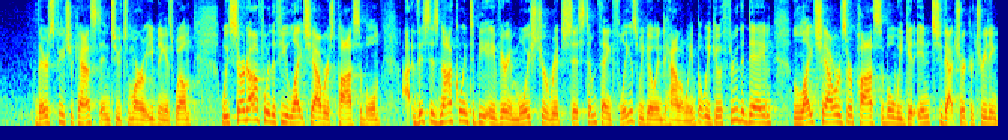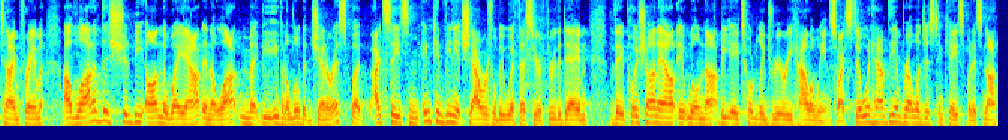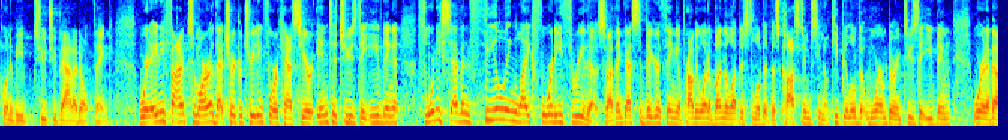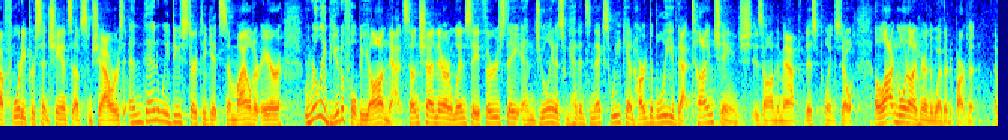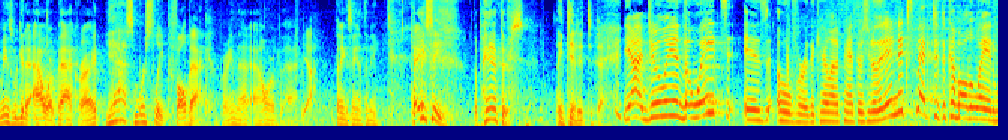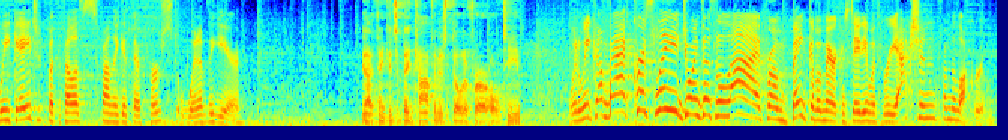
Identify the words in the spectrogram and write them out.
There's Futurecast into tomorrow evening as well. We start off with a few light showers possible. Uh, this is not going to be a very moisture rich system, thankfully, as we go into Halloween, but we go through the day. Light showers are possible. We get into that trick or treating time frame. A lot of this should be on the way out, and a lot might be even a little bit generous, but I'd say some inconvenient showers will be with us here through the day. They push on out. It will not be a totally dreary Halloween. So I still would have the umbrella just in case, but it's not going to be too, too bad, I don't think. We're at 85 tomorrow. That trick or treating forecast here into Tuesday evening. 47 feeling like 43 though. So I think that's the bigger thing. You'll probably want to bundle up just a little bit. Those costumes, you know, keep you a little bit warm during Tuesday evening. We're at about a 40% chance of some showers. And then we do start to get some milder air. Really beautiful beyond that. Sunshine there on Wednesday, Thursday. And Julian, as we head into next weekend, hard to believe that time change is on the map at this point. So a lot going on here in the weather department. That means we get an hour back, right? Yeah, some more sleep. Fall back. Bring that hour back. Yeah. Thanks, Anthony. Casey, the Panthers, they did it today. Yeah, Julian, the wait is over. The Carolina Panthers, you know, they didn't expect it to come all the way in week eight, but the fellas finally get their first win of the year. And I think it's a big confidence builder for our whole team. When we come back, Chris Lee joins us live from Bank of America Stadium with reaction from the locker room.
